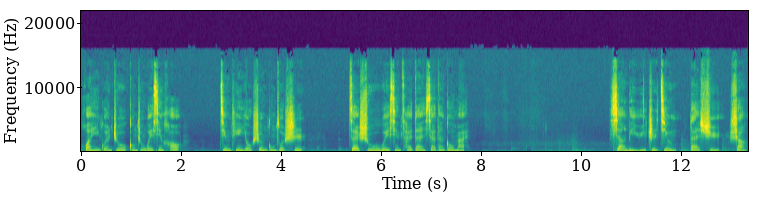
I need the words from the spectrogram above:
欢迎关注公众微信号“静听有声工作室”，在书屋微信菜单下单购买。向鲤鱼致敬，待续上。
